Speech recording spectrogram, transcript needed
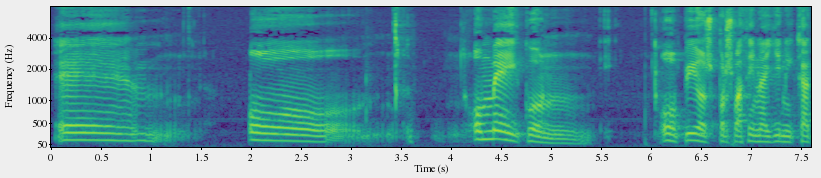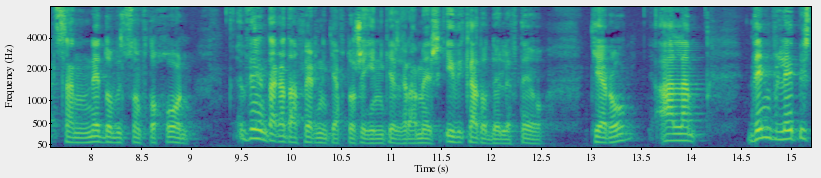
Ε, ο, ο Μέικον, ο οποίος προσπαθεί να γίνει κάτι σαν Νέντοβιτς των φτωχών, δεν τα καταφέρνει και αυτό σε γενικές γραμμές, ειδικά τον τελευταίο καιρό, αλλά δεν βλέπεις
